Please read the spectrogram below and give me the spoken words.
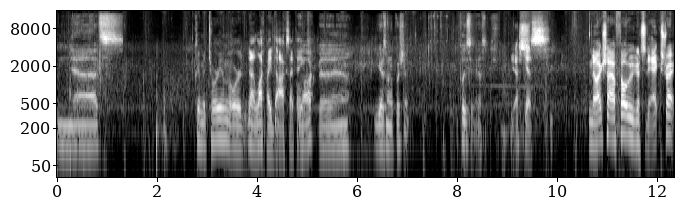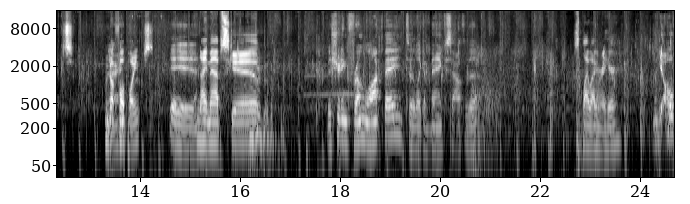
Nah, it's Crematorium or no, Lockbay Docks, I think. locked. Uh, you guys want to push it? Please say yes. Yes. Yes. No, actually, I thought we would go to the extract. We got Alright. four points. Yeah, yeah, yeah. Night map skip. They're shooting from Lock Bay to like a bank south of it. Supply wagon right here. Yo.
